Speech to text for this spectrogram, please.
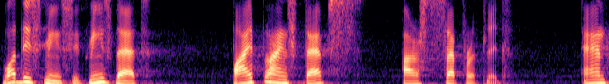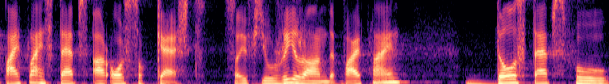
What this means? It means that pipeline steps are separated, and pipeline steps are also cached. So if you rerun the pipeline, those steps who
